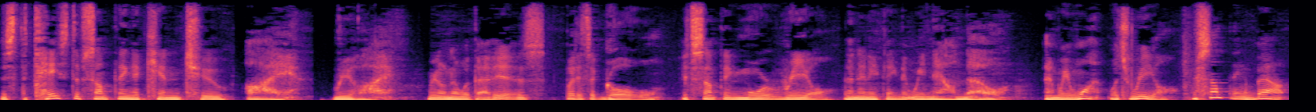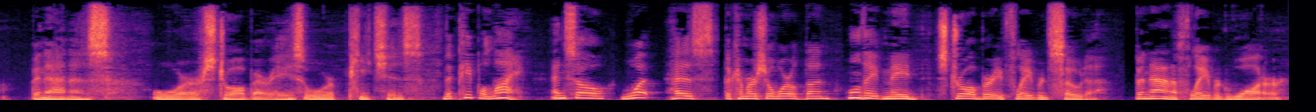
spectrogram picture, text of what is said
It's the taste of something akin to I, real I. We don't know what that is, but it's a goal. It's something more real than anything that we now know. And we want what's real. There's something about bananas or strawberries or peaches that people like. And so, what has the commercial world done? Well, they've made strawberry flavored soda, banana flavored water,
